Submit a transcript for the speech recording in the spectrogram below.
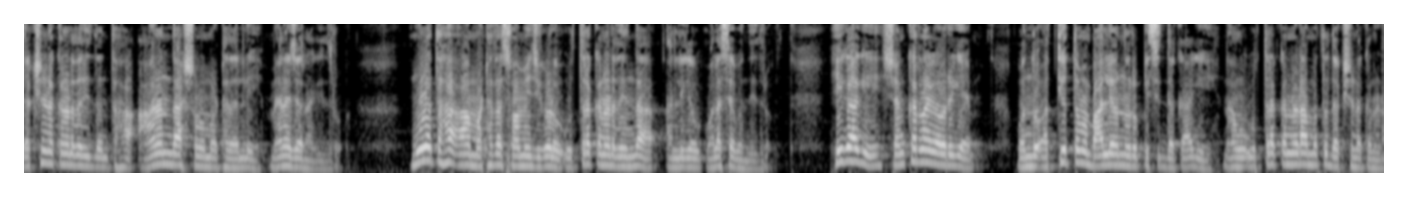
ದಕ್ಷಿಣ ಕನ್ನಡದಲ್ಲಿದ್ದಂತಹ ಆನಂದಾಶ್ರಮ ಮಠದಲ್ಲಿ ಮ್ಯಾನೇಜರ್ ಆಗಿದ್ದರು ಮೂಲತಃ ಆ ಮಠದ ಸ್ವಾಮೀಜಿಗಳು ಉತ್ತರ ಕನ್ನಡದಿಂದ ಅಲ್ಲಿಗೆ ವಲಸೆ ಬಂದಿದ್ದರು ಹೀಗಾಗಿ ಶಂಕರ್ನಾಗ್ ಅವರಿಗೆ ಒಂದು ಅತ್ಯುತ್ತಮ ಬಾಲ್ಯವನ್ನು ರೂಪಿಸಿದ್ದಕ್ಕಾಗಿ ನಾವು ಉತ್ತರ ಕನ್ನಡ ಮತ್ತು ದಕ್ಷಿಣ ಕನ್ನಡ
